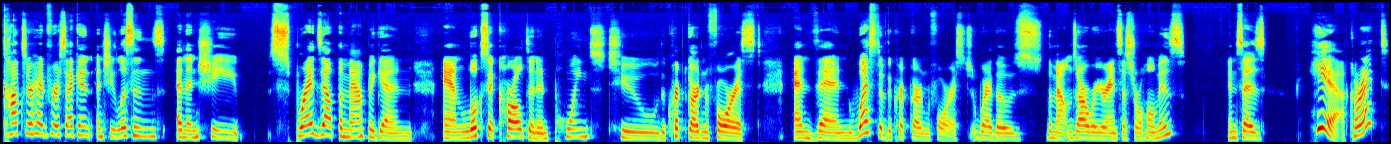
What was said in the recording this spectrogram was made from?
cocks her head for a second and she listens, and then she spreads out the map again and looks at Carlton and points to the Kryptgarden Forest and then west of the Kryptgarden Forest, where those the mountains are where your ancestral home is, and says, Here, correct?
